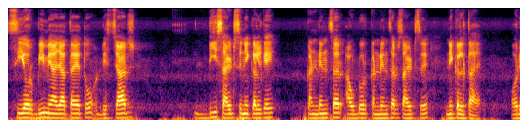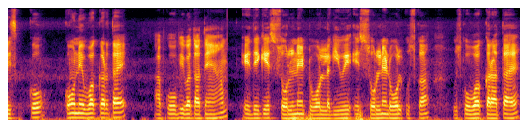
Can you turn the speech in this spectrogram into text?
सी और बी में आ जाता है तो डिस्चार्ज डी साइड से निकल के कंडेंसर आउटडोर कंडेंसर साइड से निकलता है। और इसको कौन है वर्क करता है, आपको वो भी बताते हैं हम। ये देखिए सोलनेट वॉल लगी हुई इस सोलनेट वॉल उसका, उसको वर्क कराता है।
